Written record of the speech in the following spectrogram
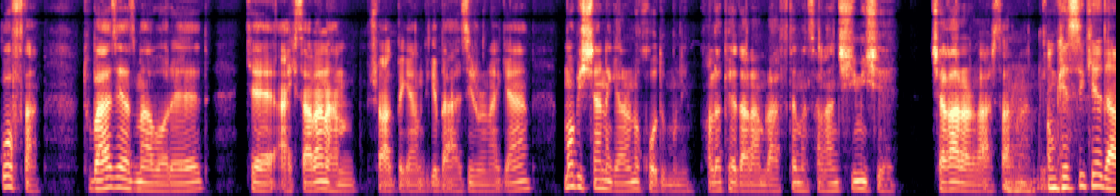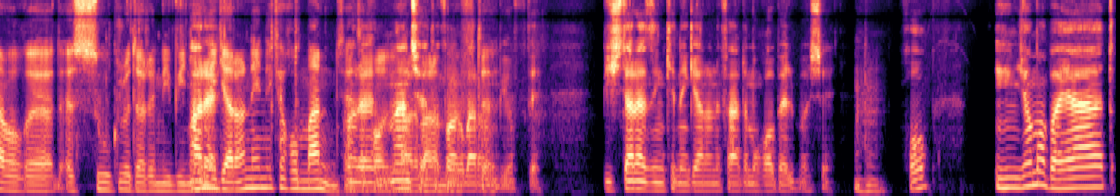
گفتم تو بعضی از موارد که اکثرا هم شاید بگم دیگه بعضی رو نگم ما بیشتر نگران خودمونیم. حالا پدرم رفته مثلا چی میشه؟ چه قرار بر سر من اون کسی که در واقع سوگ رو داره می‌بینه آره. نگران اینه که خب من چه آره اتفاقی من چه اتفاقی. برام بیفته. بیشتر از اینکه نگران فرد مقابل باشه. خب؟ اینجا ما باید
